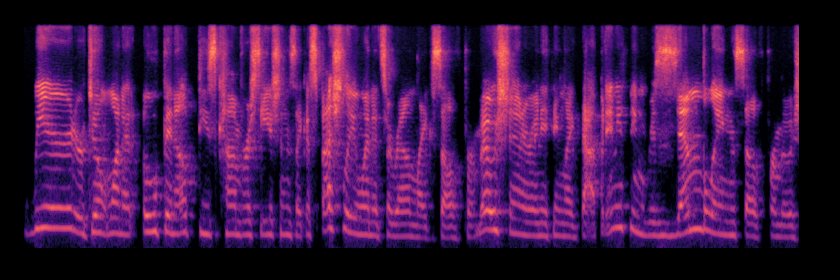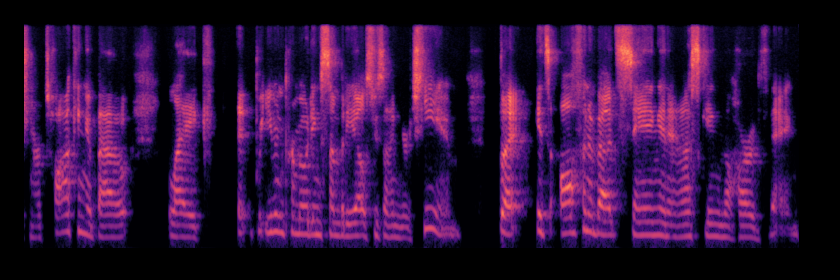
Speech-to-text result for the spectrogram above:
weird or don't want to open up these conversations like especially when it's around like self-promotion or anything like that but anything resembling self-promotion or talking about like even promoting somebody else who's on your team but it's often about saying and asking the hard thing.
